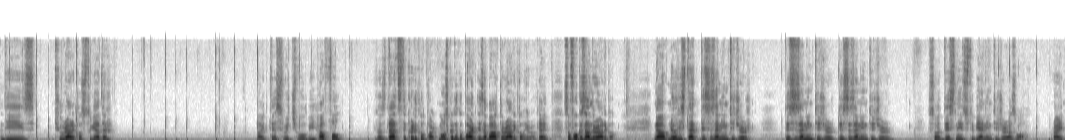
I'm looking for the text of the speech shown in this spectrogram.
these two radicals together like this, which will be helpful because that's the critical part. Most critical part is about the radical here, okay? So focus on the radical. Now, notice that this is an integer, this is an integer, this is an integer, so this needs to be an integer as well, right?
